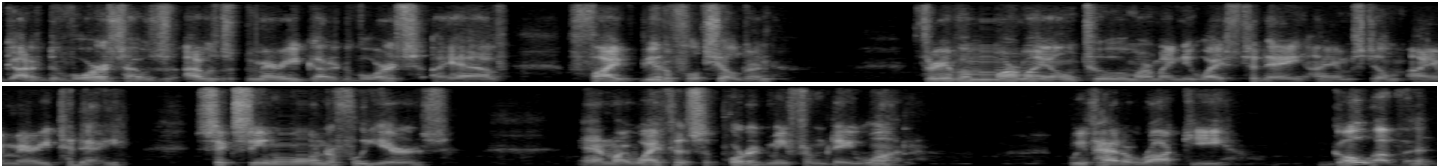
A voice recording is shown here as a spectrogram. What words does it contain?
got a divorce. I was I was married. Got a divorce. I have five beautiful children. Three of them are my own. Two of them are my new wife's today. I am still I am married today. Sixteen wonderful years, and my wife has supported me from day one. We've had a rocky go of it,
